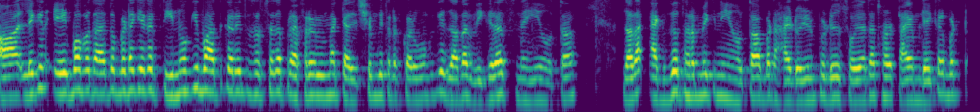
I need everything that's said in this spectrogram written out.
आ, लेकिन एक बार बताया तो बेटा कि अगर तीनों की बात करें तो सबसे ज़्यादा प्रेफरेबल मैं कैल्शियम की तरफ़ करूँगा क्योंकि ज़्यादा विग्रस नहीं होता ज़्यादा एक्जोथर्मिक नहीं होता बट हाइड्रोजन प्रोड्यूस हो जाता है थोड़ा टाइम लेकर बट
